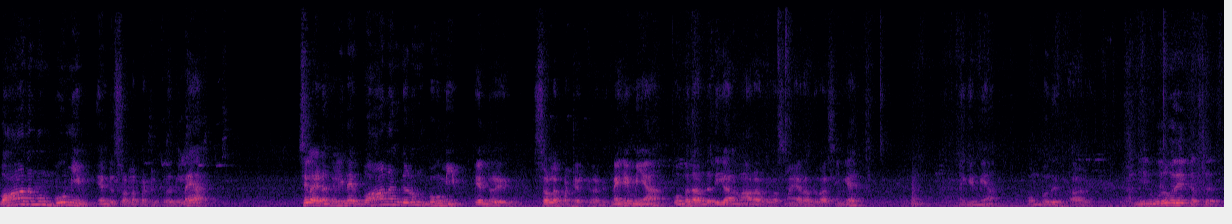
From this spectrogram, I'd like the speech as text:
வானமும் பூமியும் என்று சொல்லப்பட்டிருக்கிறது இல்லையா? சில இடங்களிலே வானங்களும் பூமியும் என்று சொல்லப்பட்டிருக்கிறது. நெகிமியா ஒன்பதாவது அதிகாரம் ஆறாவது வசனம். யாராவது வாசிங்க? நெகிமியா ஒன்பது ஆறு. நீ ஒருவரே கர்த்தர்.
